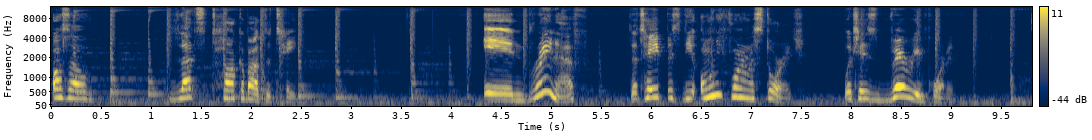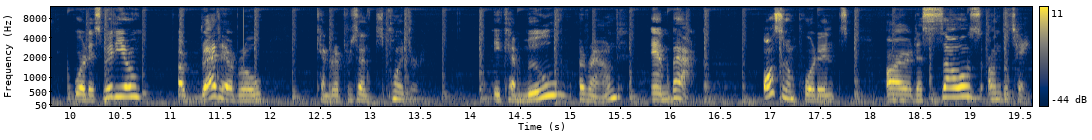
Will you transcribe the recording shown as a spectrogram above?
Also, let's talk about the tape. In BrainF, the tape is the only form of storage, which is very important. For this video, a red arrow can represent this pointer. It can move around and back. Also important are the cells on the tape.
